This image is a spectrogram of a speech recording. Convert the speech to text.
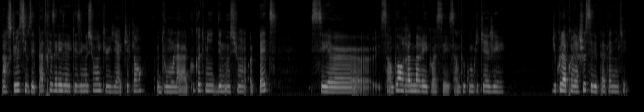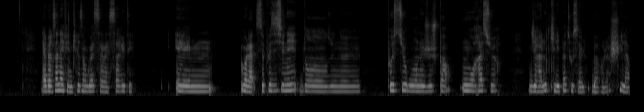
Parce que si vous n'êtes pas très à l'aise avec les émotions et qu'il y a quelqu'un dont la cocotte minute d'émotion pète, c'est euh, un peu un raz-de-marée, quoi. C'est un peu compliqué à gérer. Du coup, la première chose, c'est de ne pas paniquer. La personne a fait une crise d'angoisse, ça va s'arrêter. Et hum, voilà, se positionner dans une posture où on ne juge pas, où on rassure. Dire à l'autre qu'il n'est pas tout seul. Bah voilà, je suis là.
